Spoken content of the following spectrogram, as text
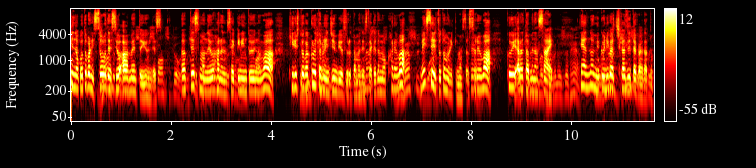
身の言葉にそうですよ、アーメンと言うんです。バプテスマのヨハネの責任というのは、キリストが来るために準備をするためでしたけども、彼はメッセージとともに来ました。それは、悔い改めなさい。天の御国が近づいたからだと。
